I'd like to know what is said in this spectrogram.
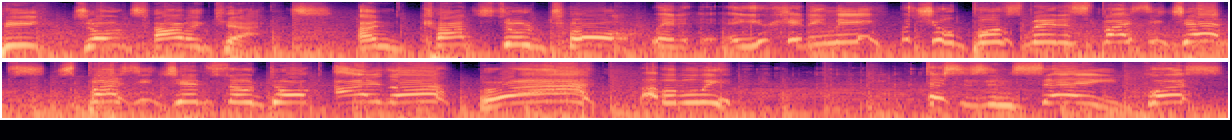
Me don't have a cat. And cats don't talk. Wait, are you kidding me? But you're both made of spicy chips. Spicy chips don't talk either. Ah! Ah, This is insane. Plus,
